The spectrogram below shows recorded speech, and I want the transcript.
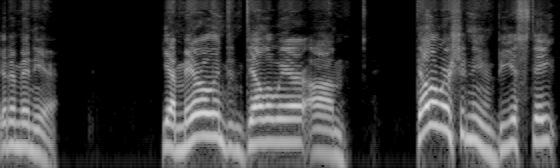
Get him in here. Yeah, Maryland and Delaware. Um, Delaware shouldn't even be a state.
